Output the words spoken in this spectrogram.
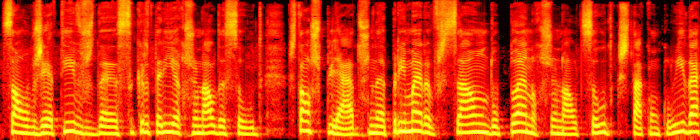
São objetivos da Secretaria Regional da Saúde. Estão espelhados na primeira versão do Plano Regional de Saúde, que está concluída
